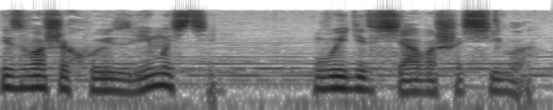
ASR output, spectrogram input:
Из ваших уязвимостей выйдет вся ваша сила –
